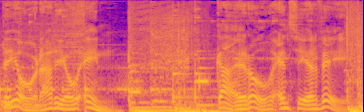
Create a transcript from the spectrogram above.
NPO Radio 1. KRO NCRW.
